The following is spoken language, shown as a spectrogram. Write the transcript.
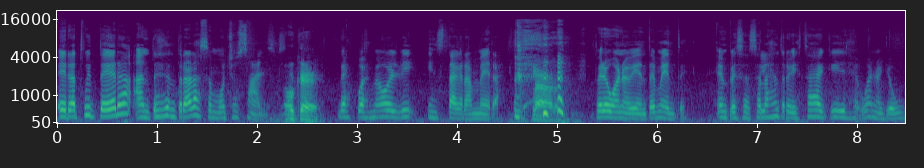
Era tuitera antes de entrar hace muchos años. Ok, Después me volví instagramera. claro. Pero bueno, evidentemente, empecé a hacer las entrevistas aquí y dije, bueno, yo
